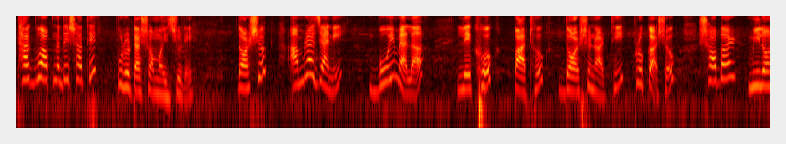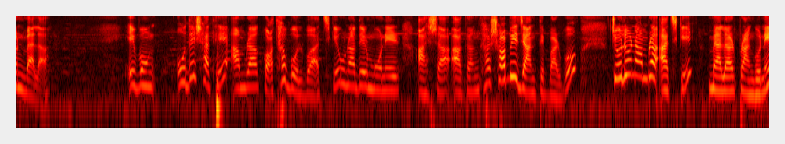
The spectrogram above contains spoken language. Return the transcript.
থাকব আপনাদের সাথে পুরোটা সময় জুড়ে। দর্শক আমরা জানি বইমেলা, লেখক, পাঠক, দর্শনার্থী, প্রকাশক সবার মিলন মেলা। এবং ওদের সাথে আমরা কথা বলব আজকে ওনাদের মনের আশা, আকাঙ্ক্ষা সবই জানতে পারব। চলুন আমরা আজকে মেলার প্রাঙ্গণে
